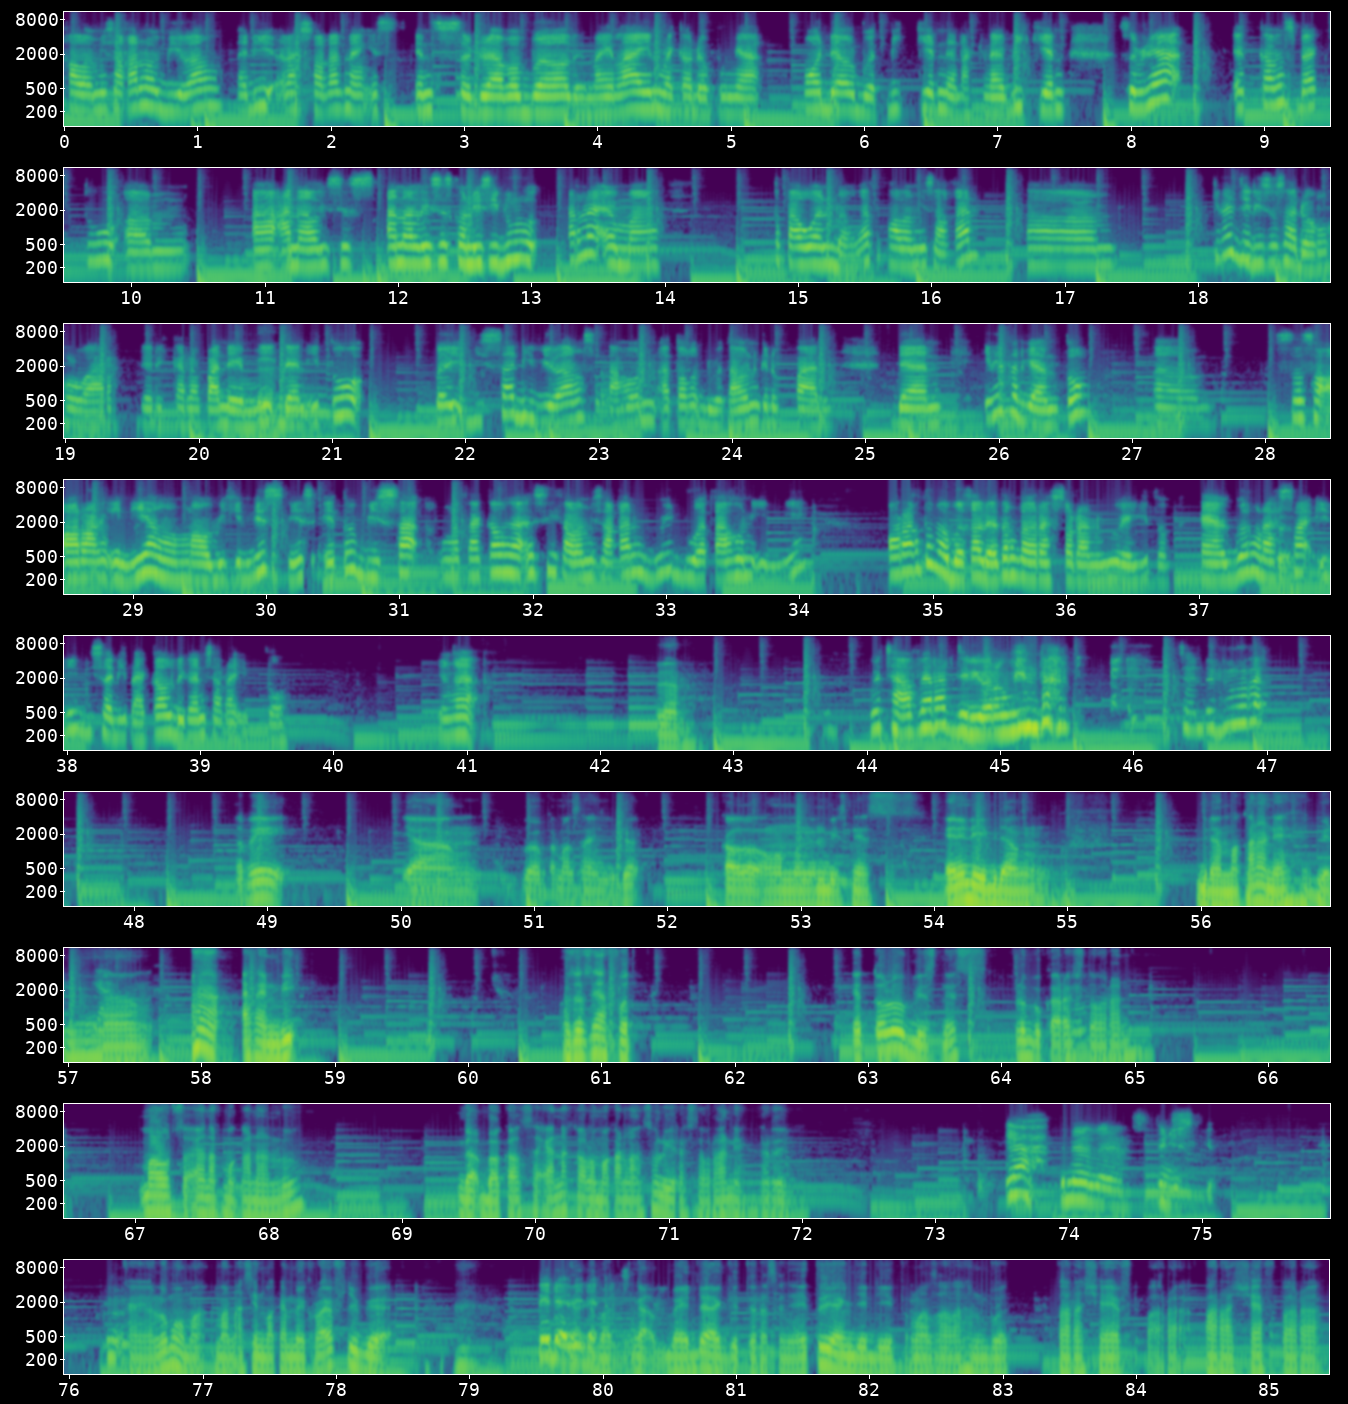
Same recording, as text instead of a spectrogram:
kalau misalkan lo bilang tadi restoran yang instagramable dan lain-lain mereka udah punya model buat bikin dan akhirnya bikin sebenarnya it comes back to um, uh, analisis analisis kondisi dulu karena emang ketahuan banget kalau misalkan um, kita jadi susah dong keluar dari karena pandemi Ya. dan itu baik bisa dibilang setahun atau dua tahun ke depan. Dan ini tergantung um, seseorang ini yang mau bikin bisnis itu bisa nge-tackle nggak sih? Kalau misalkan gue dua tahun ini orang tuh nggak bakal datang ke restoran gue gitu. Kayak gue ngerasa ini bisa di-tackle dengan cara itu. Ya nggak? Benar. gue capek Rat jadi orang pintar. Canda dulu Rat Tapi yang gue permasalahan juga kalau ngomongin bisnis ya ini di bidang bidang makanan ya, di bidang F&B khususnya food. Itu lu bisnis, lu buka restoran mau seenak makanan lu nggak bakal seenak kalau makan langsung di restoran ya ngerti? Ya bener-bener setuju setuju kayak lu mau ma- manasin pakai microwave juga beda nggak beda nggak beda gitu rasanya itu yang jadi permasalahan buat para chef para para chef para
